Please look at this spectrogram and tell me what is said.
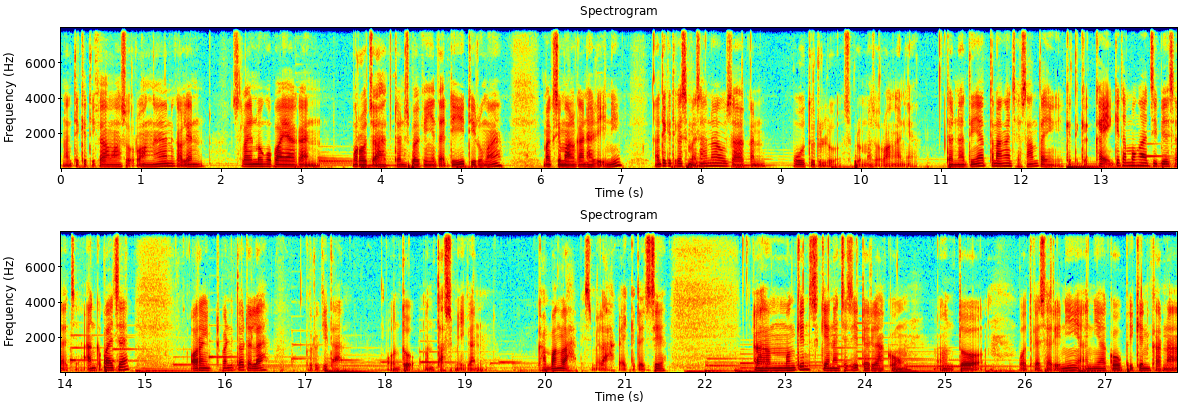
nanti ketika masuk ruangan kalian selain mengupayakan merojaah dan sebagainya tadi di rumah maksimalkan hari ini nanti ketika sampai sana usahakan wudhu dulu sebelum masuk ruangannya. Dan nantinya tenang aja santai. Ketika kayak kita mau ngaji biasa aja. Anggap aja orang di depan itu adalah guru kita untuk mentasmikan. Gampang lah Bismillah kayak gitu aja ya. Um, mungkin sekian aja sih dari aku untuk podcast hari ini. Ini aku bikin karena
